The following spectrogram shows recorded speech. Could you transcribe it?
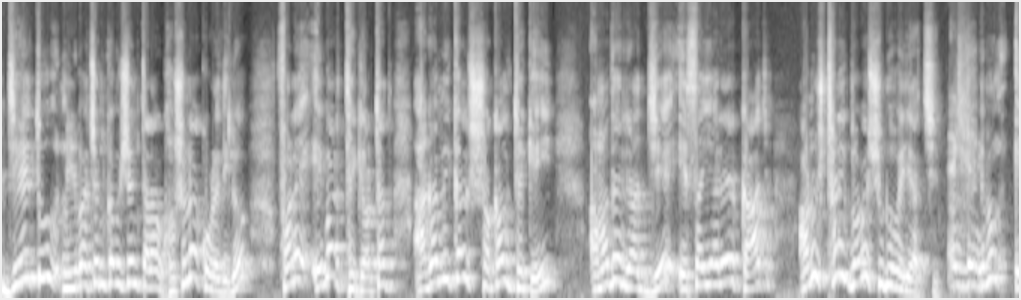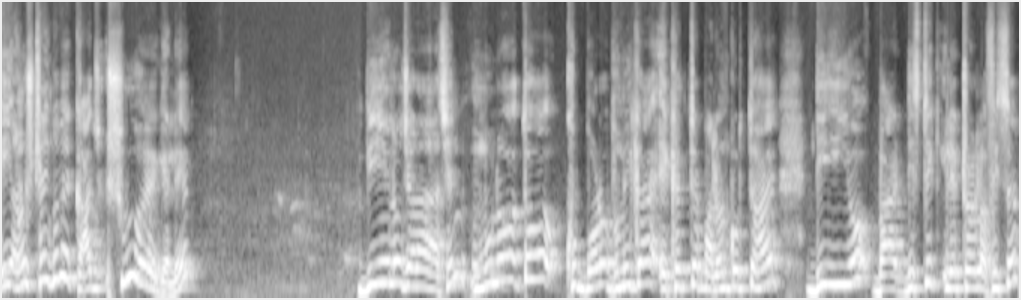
যেহেতু নির্বাচন কমিশন তারা ঘোষণা করে দিল ফলে এবার থেকে অর্থাৎ আগামীকাল সকাল থেকেই আমাদের রাজ্যে এসআইআর এর কাজ আনুষ্ঠানিকভাবে শুরু হয়ে যাচ্ছে। এবং এই আনুষ্ঠানিকভাবে কাজ শুরু হয়ে গেলে বিএলও যারা আছেন মূলত খুব বড় ভূমিকা এক্ষেত্রে পালন করতে হয় ডিইও বা ডিস্ট্রিক্ট ইলেকট্রাল অফিসার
